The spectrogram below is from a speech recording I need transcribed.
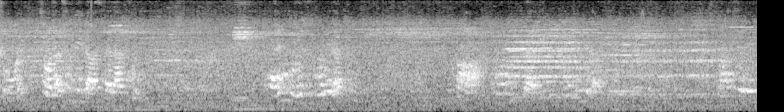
সময় চলাচলের রাস্তা রাখুন হ্যান্ড রোজ করে রাখুন পা ধরে বাচ্চাদের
